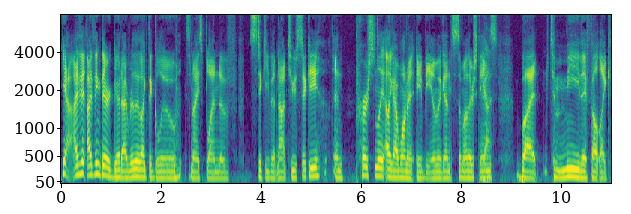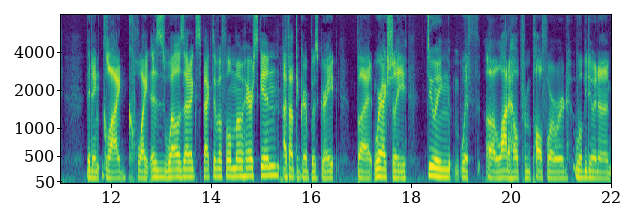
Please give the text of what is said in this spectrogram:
yeah, I think I think they're good. I really like the glue. It's a nice blend of sticky but not too sticky. And personally, like I want to AB them against some other skins, yeah. but to me they felt like they didn't glide quite as well as I'd expect of a full mohair skin. I thought the grip was great, but we're actually doing with a lot of help from Paul Forward. We'll be doing a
